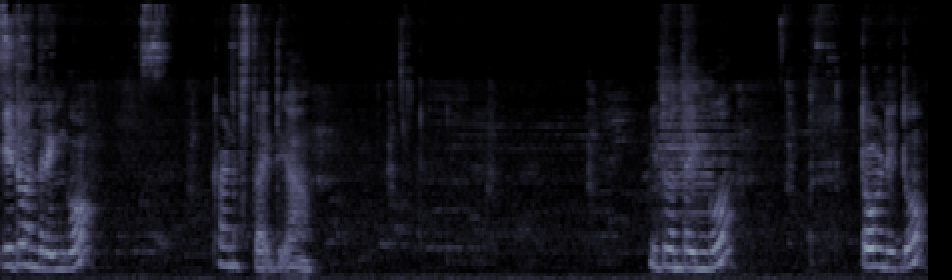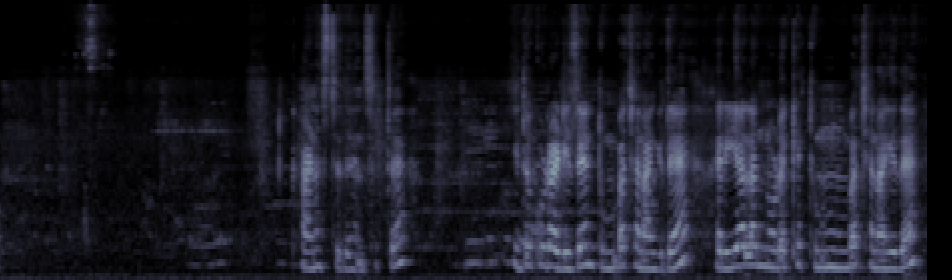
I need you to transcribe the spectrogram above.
ಇದು ಒಂದು ರಿಂಗು. ಕಾಣಿಸ್ತಾ ಇದೆಯಾ? ಇದು ಒಂದು ರಿಂಗು. ತೊಗೊಂಡಿದ್ದು. ಕಾಣಿಸ್ತಿದೆ ಅನಿಸುತ್ತೆ. ಇದು ಕೂಡ ಡಿಸೈನ್ ತುಂಬ ಚೆನ್ನಾಗಿದೆ. ರಿಯಲ್ ಆಗಿ ನೋಡೋಕ್ಕೆ ತುಂಬ ಚೆನ್ನಾಗಿದೆ.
